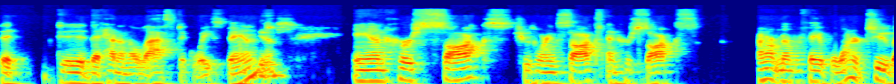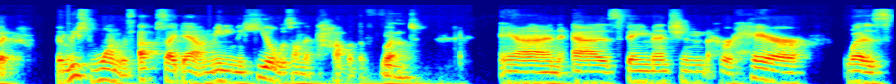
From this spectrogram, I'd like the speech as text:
that did that had an elastic waistband. Yes. and her socks. She was wearing socks, and her socks. I don't remember if they were one or two, but at least one was upside down, meaning the heel was on the top of the foot. And as Faye mentioned, her hair was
